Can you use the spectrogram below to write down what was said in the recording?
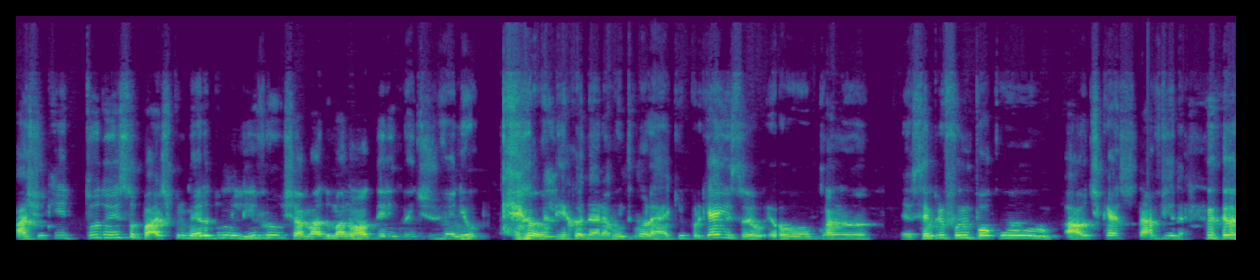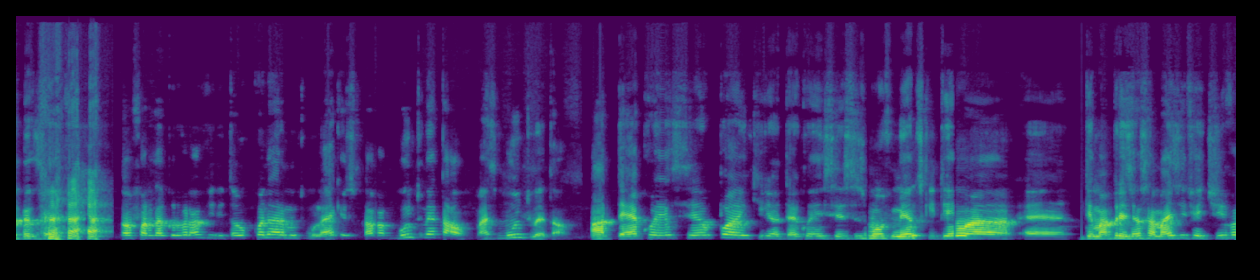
acho que tudo isso parte primeiro de um livro chamado Manual do Delinquente Juvenil, que eu li quando era muito moleque, porque é isso, eu, eu quando eu sempre fui um pouco outcast na vida. Só fora da curva na vida. Então, quando eu era muito moleque, eu escutava muito metal, mas muito metal. Até conhecer o punk, até conhecer esses movimentos que têm uma, é, tem uma presença mais efetiva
